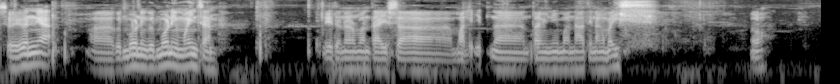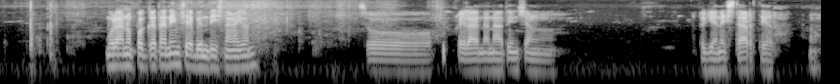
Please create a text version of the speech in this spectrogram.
So yun nga, Ah, good morning, good morning mga insan. Dito na naman tayo sa maliit na taniman natin ng mais. No? Mula nung pagkatanim, 7 days na ngayon. So, kailangan na natin siyang lagyan ng starter. No?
